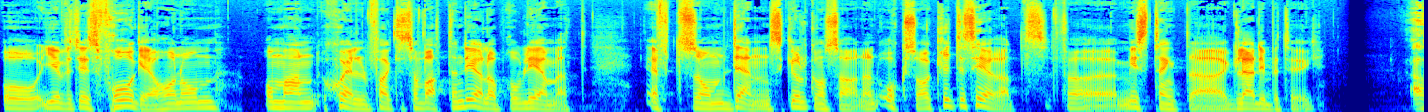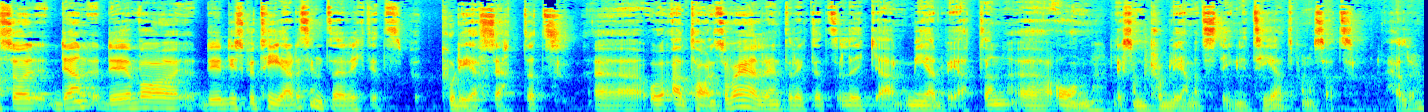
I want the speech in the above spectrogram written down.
Och givetvis frågar jag honom om han själv faktiskt har varit en del av problemet eftersom den skolkoncernen också har kritiserats för misstänkta glädjebetyg. Alltså, den, det, var, det diskuterades inte riktigt på det sättet. Eh, och antagligen så var jag heller inte riktigt lika medveten eh, om liksom, problemets dignitet på något sätt heller.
